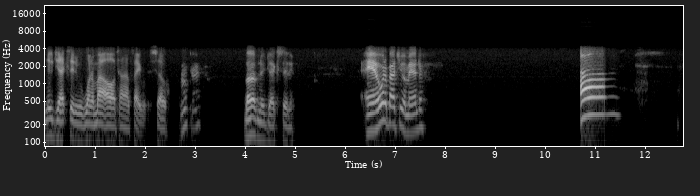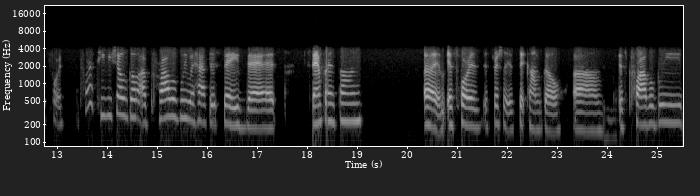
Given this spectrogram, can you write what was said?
New Jack City was one of my all time favorites. So okay, love New Jack City. And what about you, Amanda? Um, for as far as TV shows go, I probably would have to say that Sanford and Son. Uh, as far as especially as sitcoms go, um, mm-hmm. is probably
